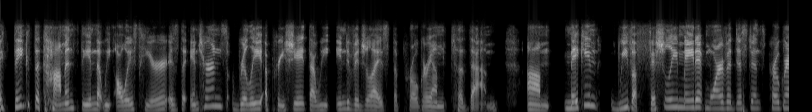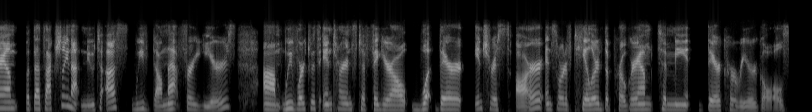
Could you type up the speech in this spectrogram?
I think the common theme that we always hear is the interns really appreciate that we individualize the program to them. Um, making we've officially made it more of a distance program but that's actually not new to us. We've done that for years. Um, we've worked with interns to figure out what their interests are and sort of tailored the program to meet their career goals.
